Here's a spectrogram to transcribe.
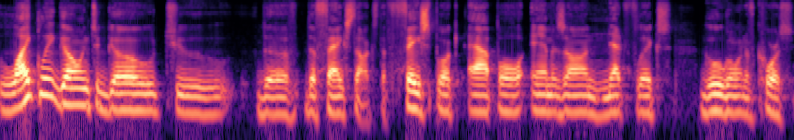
likely going to go to the, the FANG stocks, the Facebook, Apple, Amazon, Netflix, Google, and of course,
